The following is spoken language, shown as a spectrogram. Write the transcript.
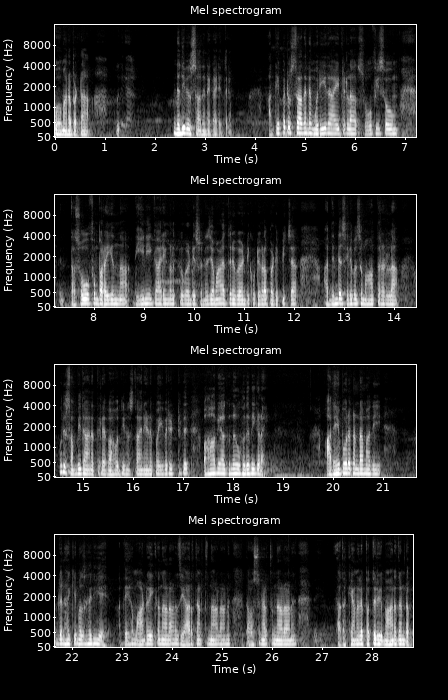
ബഹുമാനപ്പെട്ട നദീബ് ഉസ്താദിന്റെ കാര്യത്തിലും. അത്തിപ്പറ്റ ഉസ്താദിന്റെ മുരീതായിട്ടുള്ള സൂഫിസവും തസൂഫും പറയുന്ന ദീനീ കാര്യങ്ങൾക്ക് വേണ്ടി സുന്നജമായത്തിന് വേണ്ടി കുട്ടികളെ പഠിപ്പിച്ച അതിന്റെ സിലബസ് മാത്രമുള്ള ഒരു സംവിധാനത്തിലെ ബഹുദ്ദീൻ ഉസ്താനെയാണ് ഇപ്പോൾ ഇവരിട്ടിട്ട് വഹാബിയാക്കുന്ന ഉദവികളെ അതേപോലെ കണ്ടാൽ മതി അബ്ദുൽ ഹക്കീം അസ്ഹരിയെ. അദ്ദേഹം ആണ്ട് കഴിക്കുന്ന ആളാണ് സിയാർത്ത് നടത്തുന്ന ആളാണ് തവസ് നടത്തുന്ന ആളാണ്. അതൊക്കെയാണല്ലോ ഇപ്പോഴത്തെ മാനദണ്ഡം.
